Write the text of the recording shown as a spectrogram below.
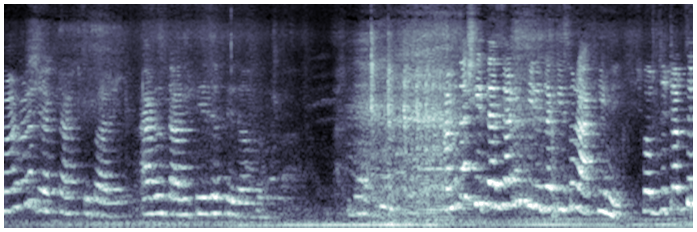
নর্মালি দু একটা আটতে পারে। আর দাম ফ্রিজে ফ্রিজে আমি তো শীতের জন্য ফ্রিজে কিছু রাখিনি। সবজি টবজি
